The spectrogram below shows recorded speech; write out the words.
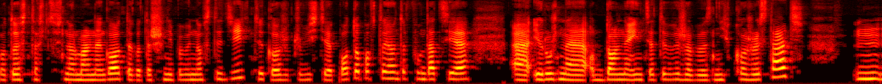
bo to jest też coś normalnego, tego też się nie powinno wstydzić, tylko rzeczywiście po to powstają te fundacje e, i różne oddolne inicjatywy, żeby z nich korzystać. Mm,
